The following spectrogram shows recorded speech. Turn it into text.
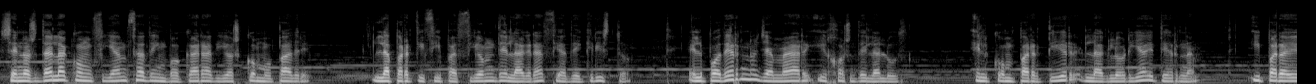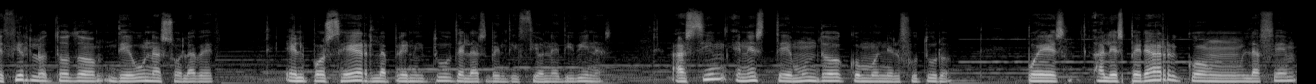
Se nos da la confianza de invocar a Dios como Padre, la participación de la gracia de Cristo, el podernos llamar hijos de la luz, el compartir la gloria eterna y para decirlo todo de una sola vez, el poseer la plenitud de las bendiciones divinas así en este mundo como en el futuro, pues al esperar con la fe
